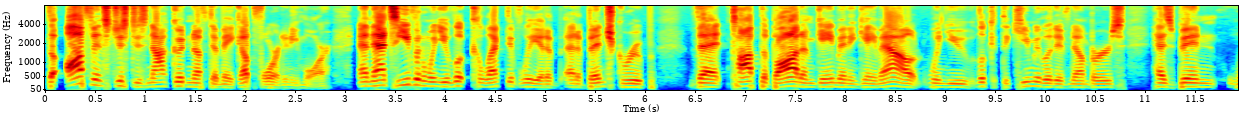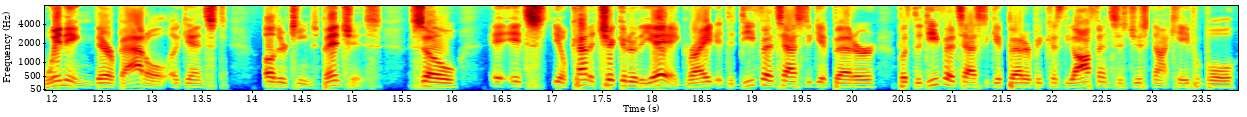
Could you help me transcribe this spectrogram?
the offense just is not good enough to make up for it anymore. And that's even when you look collectively at a, at a bench group that top to bottom, game in and game out, when you look at the cumulative numbers, has been winning their battle against other teams' benches. So it's you know kind of chicken or the egg, right? The defense has to get better, but the defense has to get better because the offense is just not capable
